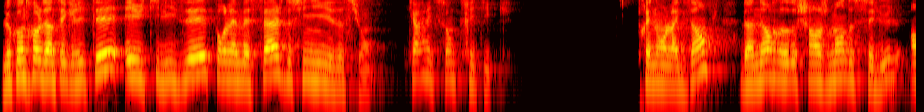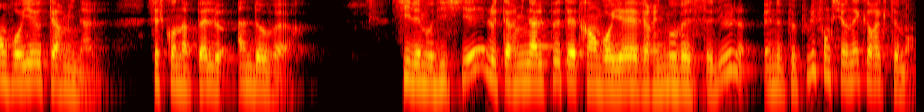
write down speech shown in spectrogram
Le contrôle d'intégrité est utilisé pour les messages de signalisation, car ils sont critiques. Prenons l'exemple d'un ordre de changement de cellule envoyé au terminal. C'est ce qu'on appelle le handover. S'il est modifié, le terminal peut être envoyé vers une mauvaise cellule et ne peut plus fonctionner correctement,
